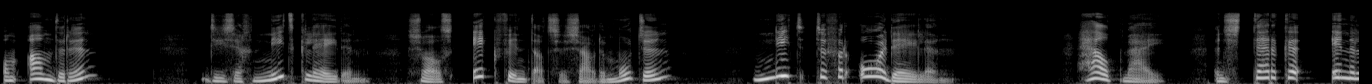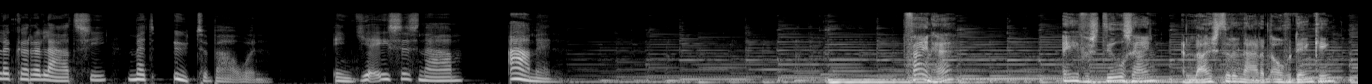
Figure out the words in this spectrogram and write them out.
om anderen die zich niet kleden zoals ik vind dat ze zouden moeten, niet te veroordelen. Help mij een sterke innerlijke relatie met U te bouwen. In Jezus' naam, Amen. Fijn hè? Even stil zijn en luisteren naar een overdenking.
